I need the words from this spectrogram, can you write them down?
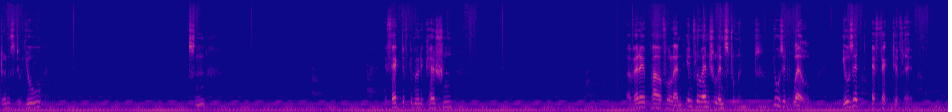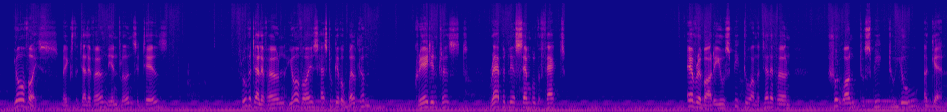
to you. Effective communication, a very powerful and influential instrument. Use it well, use it effectively. Your voice makes the telephone the influence it is. Through the telephone, your voice has to give a welcome, create interest, rapidly assemble the facts. Everybody you speak to on the telephone should want to speak to you again.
